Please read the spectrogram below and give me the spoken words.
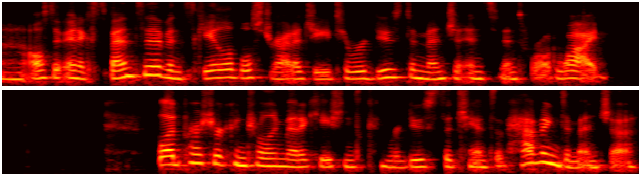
uh, also inexpensive and scalable strategy to reduce dementia incidence worldwide. Blood pressure controlling medications can reduce the chance of having dementia,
